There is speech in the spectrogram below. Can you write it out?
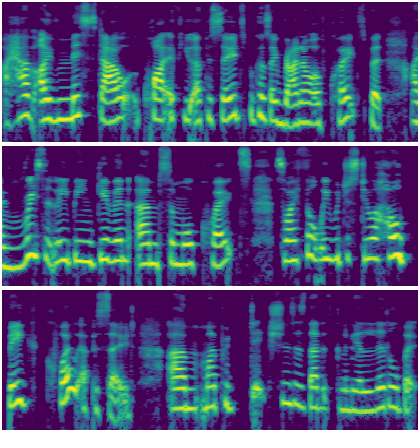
I have I've missed out quite a few episodes because I ran out of quotes, but I've recently been given um some more quotes, so I thought we would just do a whole big quote episode. Um, my predictions is that it's going to be a little bit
